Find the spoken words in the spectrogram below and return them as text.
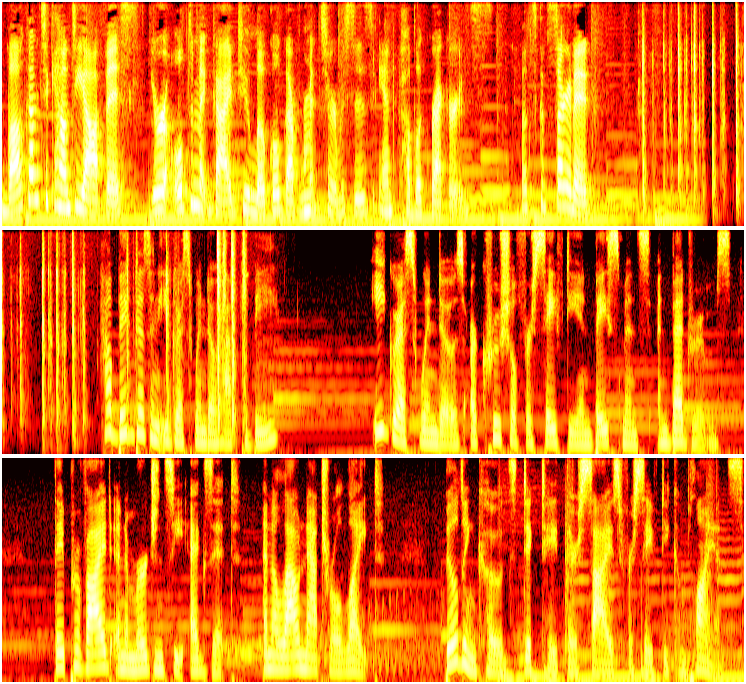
Welcome to County Office, your ultimate guide to local government services and public records. Let's get started. How big does an egress window have to be? Egress windows are crucial for safety in basements and bedrooms. They provide an emergency exit and allow natural light. Building codes dictate their size for safety compliance.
